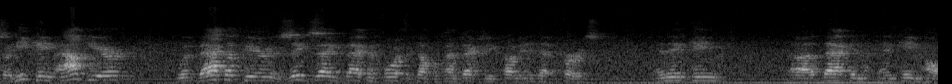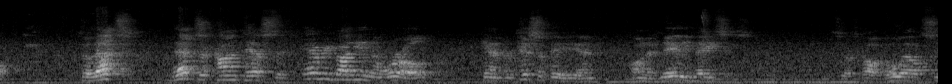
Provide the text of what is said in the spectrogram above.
So he came out here, went back up here, zigzagged back and forth a couple times. Actually, he probably did that first. And then came uh, back and, and came home. So that's, that's a contest that everybody in the world can participate in on a daily basis. So it's called OLC.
